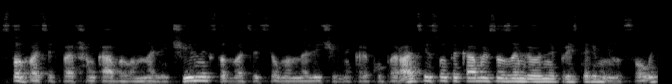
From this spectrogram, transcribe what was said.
121 кабелем на лічильник, 127 на лічильник рекуперації, сотий кабель заземлювальний пристрій, мінусовий,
